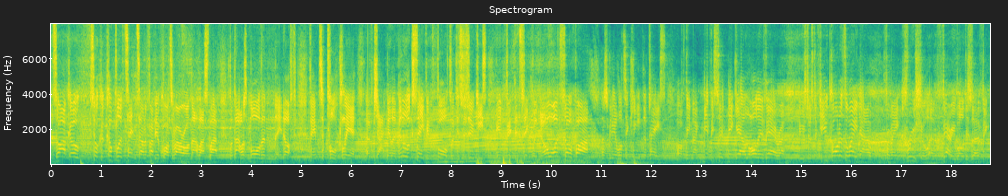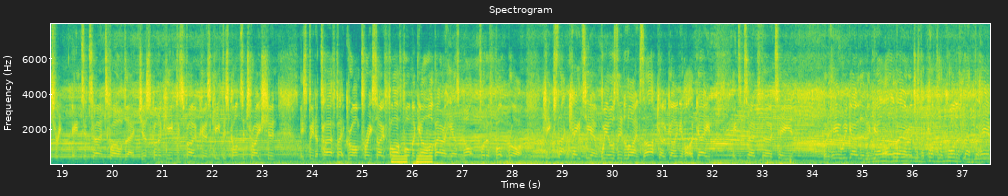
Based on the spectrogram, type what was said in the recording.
Johann Zarco took a couple of tenths out of Fabio Quartararo on that last lap, but that was more than enough for him to pull clear of Jack Miller. Miller looks safe in fourth with the Suzuki's in fifth and sixth, but no one so far has been able to keep the pace of the magnificent Miguel Oliveira, who's just a few corners away now from a crucial and very well deserved victory. Into turn 12 then. Just got to keep his focus, keep his concentration. It's been a perfect Grand Prix so far for mm-hmm. Miguel Oliveira. He has not put a foot wrong. Keeps that KTM wheels in line. Zarco going in hot again into turn 13. But here we go then. Miguel Oliveira, just a couple of corners left for him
